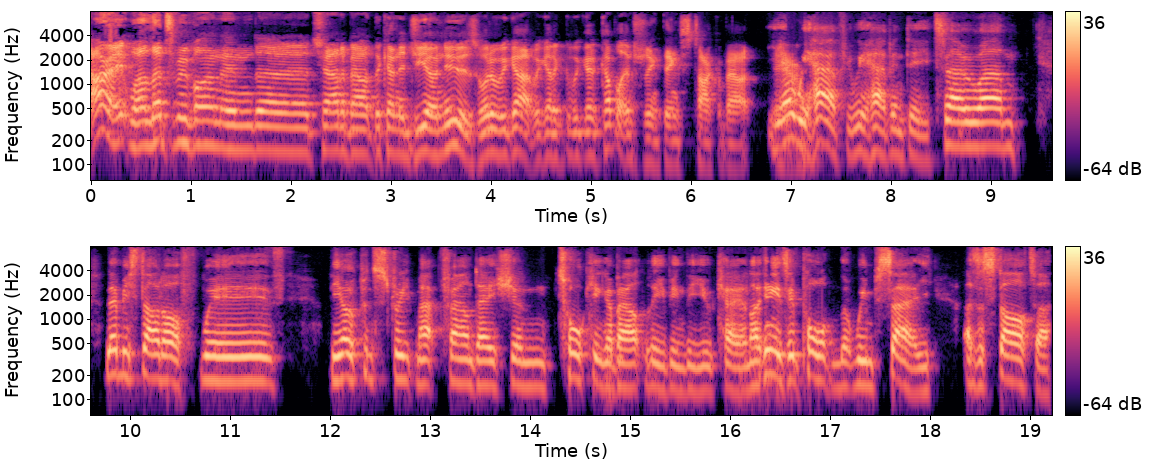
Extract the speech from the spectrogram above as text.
all right well let's move on and uh, chat about the kind of geo news. What do we got? We got a, we got a couple interesting things to talk about there. yeah we have we have indeed. So um, let me start off with the OpenStreetMap Foundation talking about leaving the UK. And I think it's important that we say, as a starter,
